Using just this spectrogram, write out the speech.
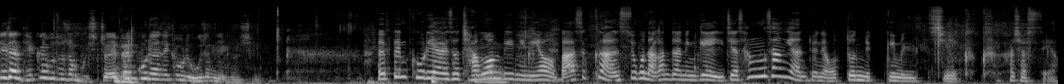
일단 댓글부터 좀 보시죠. 네. FM 코리아 댓글 우리 오정 기자 읽어주시면. FM 코리아에서 장원비님이요 마스크 안 쓰고 나간다는 게 이제 상상이 안 되네 어떤 느낌일지 크크 하셨어요.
